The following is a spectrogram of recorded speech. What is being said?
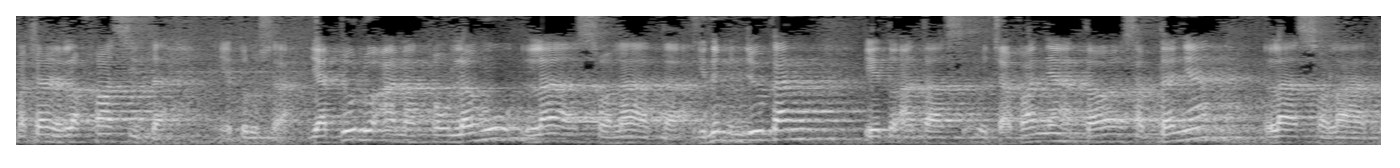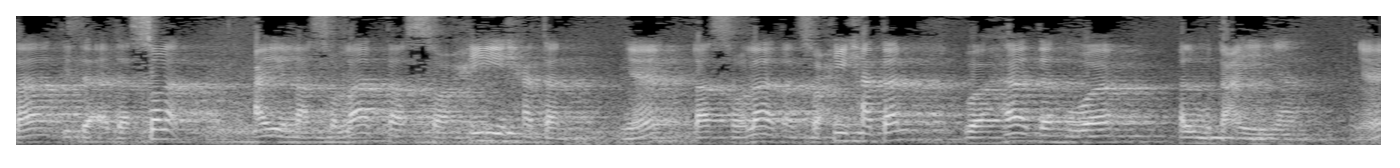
maksudnya adalah fasidah yaitu rusak. Ya dulu anak kaulahu la solata. Ini menunjukkan yaitu atas ucapannya atau sabdanya la solata tidak ada solat. Ay la solata sahihatan ya la salatan sahihatan wa hadha huwa al mutaayyan ya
